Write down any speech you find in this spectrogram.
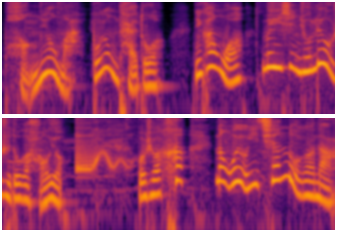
朋友嘛，不用太多。你看我微信就六十多个好友。我说哼，那我有一千多个呢。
